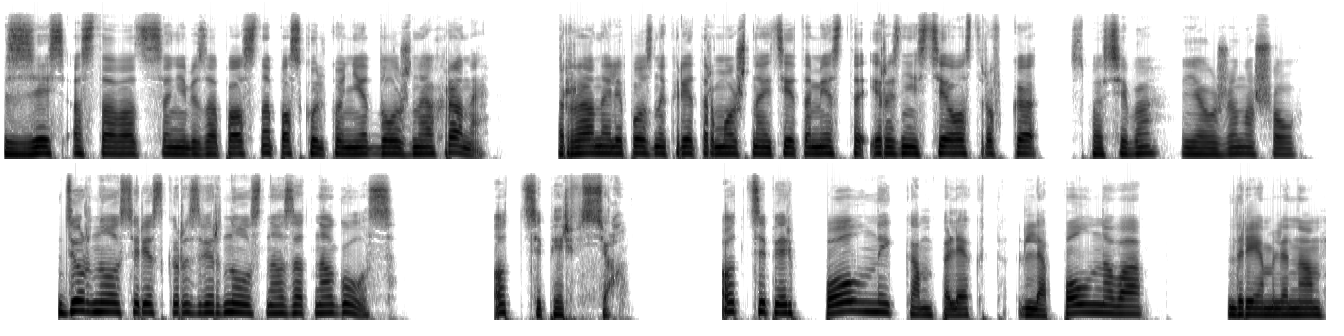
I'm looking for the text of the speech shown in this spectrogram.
«Здесь оставаться небезопасно, поскольку нет должной охраны. Рано или поздно Кретор может найти это место и разнести остров к...» «Спасибо, я уже нашел». Дернулась и резко развернулась назад на голос. Вот теперь все. Вот теперь полный комплект для полного дремлина.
